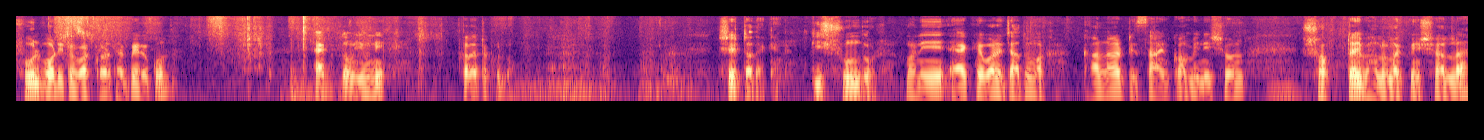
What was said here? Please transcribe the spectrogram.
ফুল বডিতে ওয়ার্ক করা থাকবে এরকম। একদম ইউনিক কালারটা খুলো শেডটা দেখেন। কি সুন্দর মানে একেবারে জাদু মাখা কালার ডিজাইন কম্বিনেশন সবটাই ভালো লাগবে ইনশাল্লাহ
